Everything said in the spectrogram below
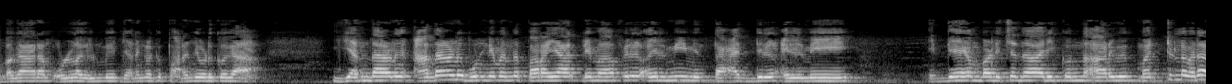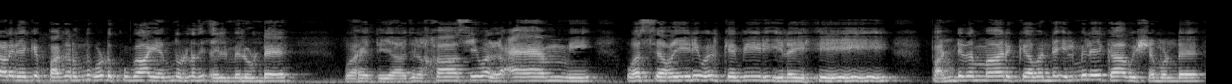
ഉപകാരം ഉള്ള ഇൽമി ജനങ്ങൾക്ക് പറഞ്ഞു കൊടുക്കുക. എന്താണ് അതാണ് പുണ്യമെന്ന് പറയാൻ ഇദ്ദേഹം പഠിച്ചതായിരിക്കുന്ന അറിവ് മറ്റുള്ള ഒരാളിലേക്ക് പകർന്നു കൊടുക്കുക എന്നുള്ളത് എൽമിലുണ്ട് വഹത്തിയാജുൽ ഖാസി വൽ വൽ ഇലൈഹി. പണ്ഡിതന്മാർക്ക് അവന്റെ ഇൽമിലേക്ക് ആവശ്യമുണ്ട്.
